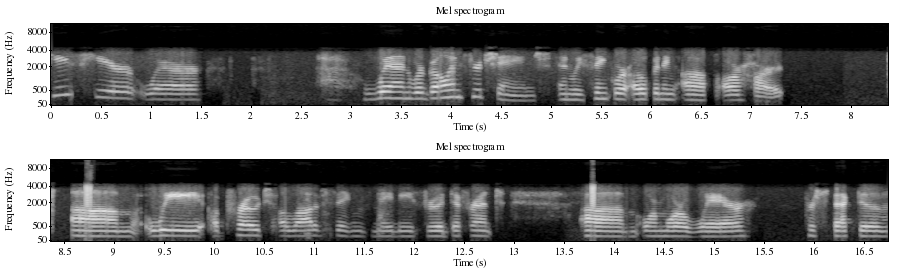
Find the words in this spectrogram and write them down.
piece here where when we're going through change and we think we're opening up our heart, um, we approach a lot of things maybe through a different um, or more aware perspective,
